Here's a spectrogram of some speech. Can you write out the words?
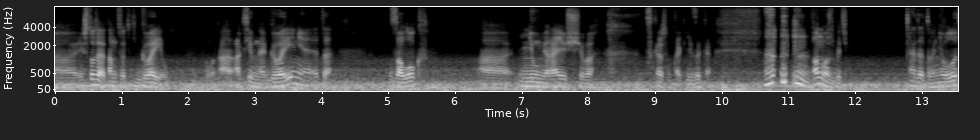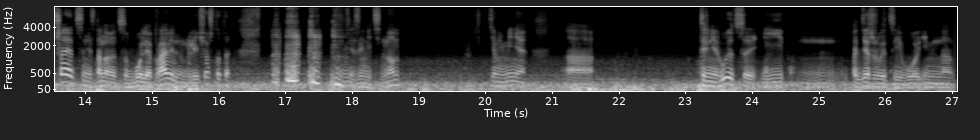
а, и что-то я там все-таки говорил. Вот. А активное говорение — это залог а, неумирающего, скажем так, языка. Он, может быть, от этого не улучшается, не становится более правильным или еще что-то. Извините, но тем не менее а, тренируется и поддерживается его именно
